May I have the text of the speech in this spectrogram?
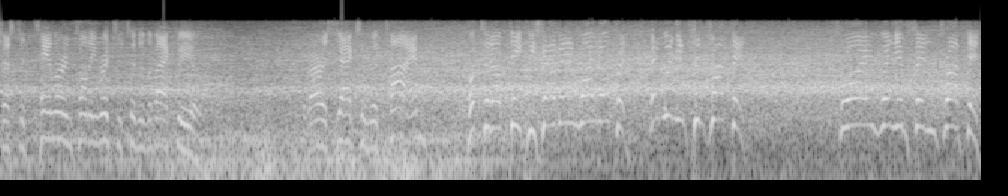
Chester Taylor and Tony Richardson in the backfield. Tarvaris Jackson with time. Puts it up deep. He's got a man wide open. And Williamson dropped it. Troy Williamson dropped it.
